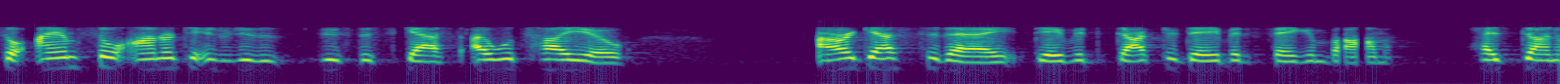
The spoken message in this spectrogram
So I am so honored to introduce this guest. I will tell you, our guest today, David, Dr. David Fajgenbaum, has done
